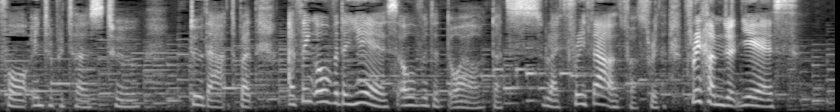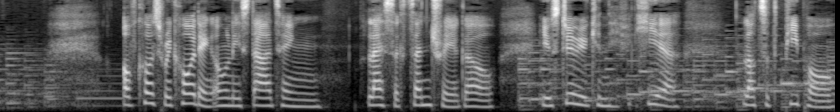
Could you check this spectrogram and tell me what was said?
for interpreters to do that. But I think over the years, over the, well, that's like 3,000, uh, 300 years. Of course, recording only starting less a century ago, you still you can hear lots of people.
